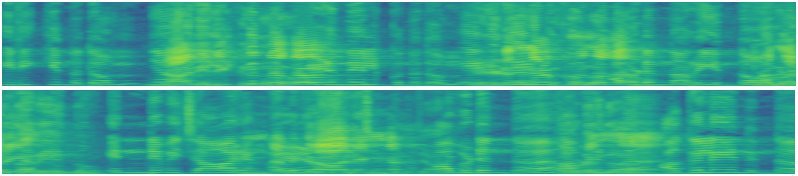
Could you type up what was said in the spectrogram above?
ഇരിക്കുന്നതും ഞാൻ ഇരിക്കുന്നതും എഴുന്നേൽക്കുന്നതും എഴുന്നേൽക്കുന്നത് അവിടുന്ന് അറിയുന്നു. അറിയുന്നു. എന്റെ വിചാരങ്ങൾ വിചാരങ്ങൾ അവിടുന്ന് അവിടുന്ന് അകലെ നിന്ന്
